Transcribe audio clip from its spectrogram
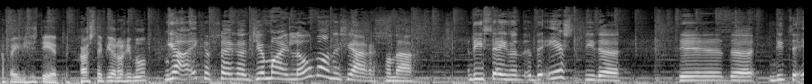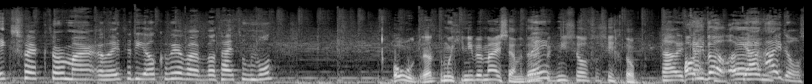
Gefeliciteerd. Gast, heb jij nog iemand? Ja, ik heb zeker... Jamai Loman is jarig vandaag. En die is een van de eerste die de... de, de niet de X-Factor, maar hoe heette die ook alweer? Wat, wat hij toen won? Oeh, dat moet je niet bij mij zijn, want daar Nee. heb ik niet zoveel zicht op. Nou, ik oh, kijk- jawel. ja, ehm, Idols.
